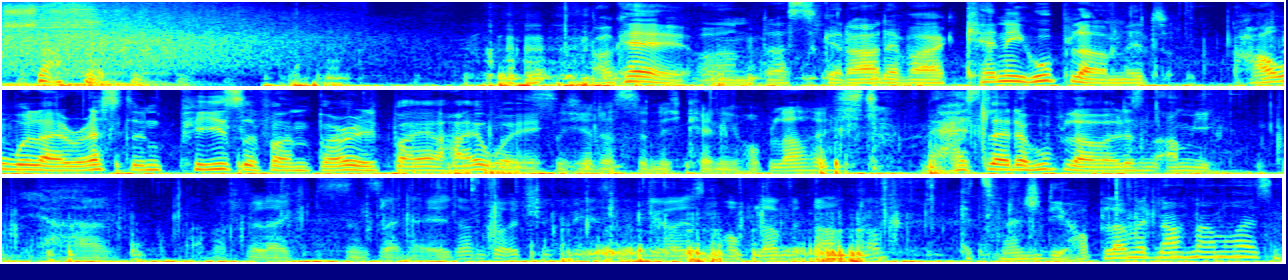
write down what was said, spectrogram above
Shuffle. Okay, und das gerade war Kenny Hoopla mit How Will I Rest in Peace if I'm Buried by a Highway? Sicher, dass du nicht Kenny Hoppla heißt? Er heißt leider Hoopla, weil das ist ein Ami. Ja, aber vielleicht sind seine Eltern Deutsche gewesen. Die heißen Hoppla mit Nachnamen. Gibt es Menschen, die Hoppla mit Nachnamen heißen?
